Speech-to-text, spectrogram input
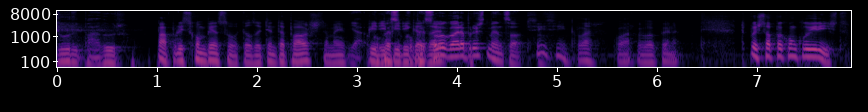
duro, pá, duro. Pá, por isso compensou aqueles 80 paus também. Yeah, piripiri compensou, compensou caseiro. agora para este momento só. Sim, sim, claro, claro, valeu a pena. Depois, só para concluir isto,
